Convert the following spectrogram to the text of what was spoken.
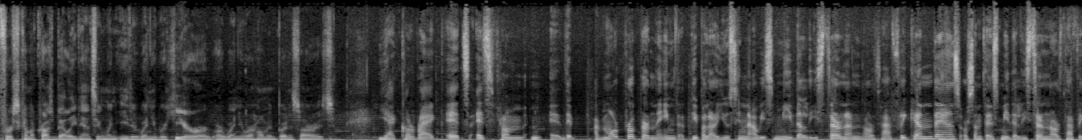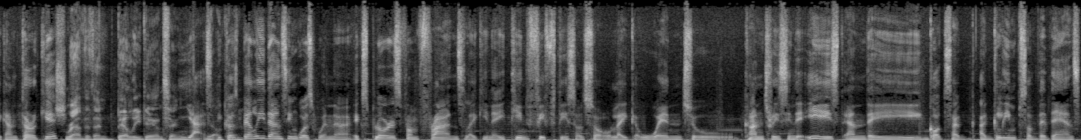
first come across belly dancing? When either when you were here or, or when you were home in Buenos Aires? yeah, correct. It's it's from mm, uh, the a more proper name that people are using now is Middle Eastern and North African dance, or sometimes Middle Eastern, North African, Turkish. Rather than belly dancing? Yes, Yeah, because okay. belly dancing was when uh, explorers from France, like in 1850s or so, like went to countries in the east and they got a, a glimpse of the dance.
